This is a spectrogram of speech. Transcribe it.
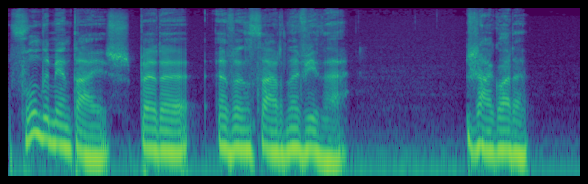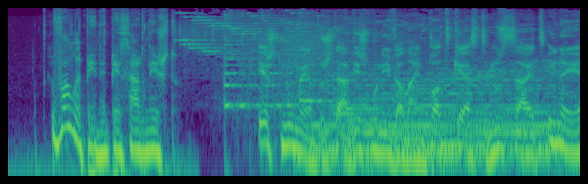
fundamentais para avançar na vida. Já agora, vale a pena pensar nisto. Este momento está disponível em podcast no site e na app.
